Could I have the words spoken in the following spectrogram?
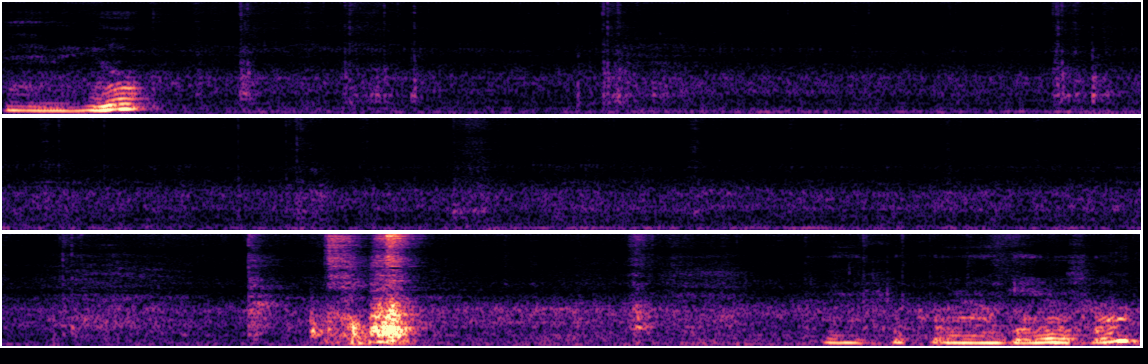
There we go. And a couple around here as well.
